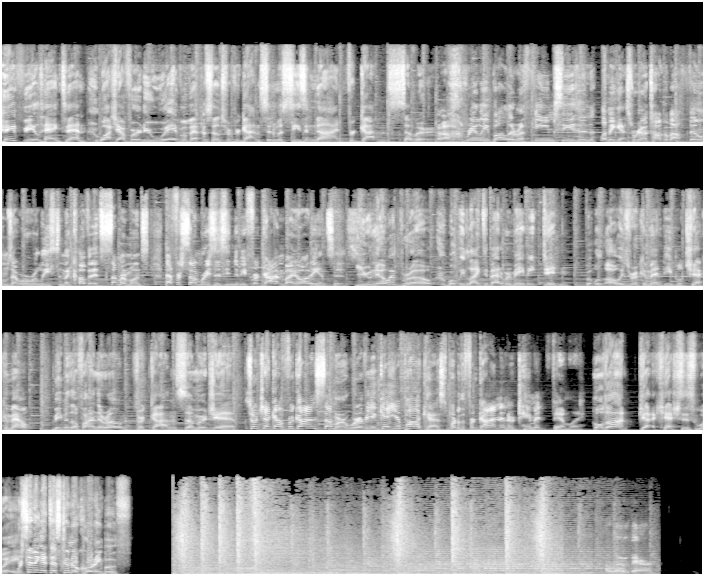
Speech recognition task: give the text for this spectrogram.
Hey, Field Hang 10! Watch out for a new wave of episodes for Forgotten Cinema Season 9, Forgotten Summer. Ugh, really, Butler? A theme season? Let me guess, we're gonna talk about films that were released in the coveted summer months that for some reason seem to be forgotten by audiences. You know it, bro. What we liked about them or maybe didn't. But we'll always recommend people check them out. Maybe they'll find their own Forgotten Summer gem. So check out Forgotten Summer wherever you get your podcast, part of the Forgotten Entertainment family. Hold on, gotta catch this wave. We're sitting at desk in a recording booth. Hello there,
